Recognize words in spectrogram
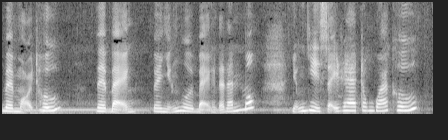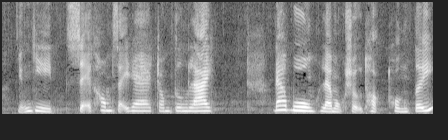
về mọi thứ, về bạn, về những người bạn đã đánh mất, những gì xảy ra trong quá khứ những gì sẽ không xảy ra trong tương lai. Đau buồn là một sự thật thuần túy,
